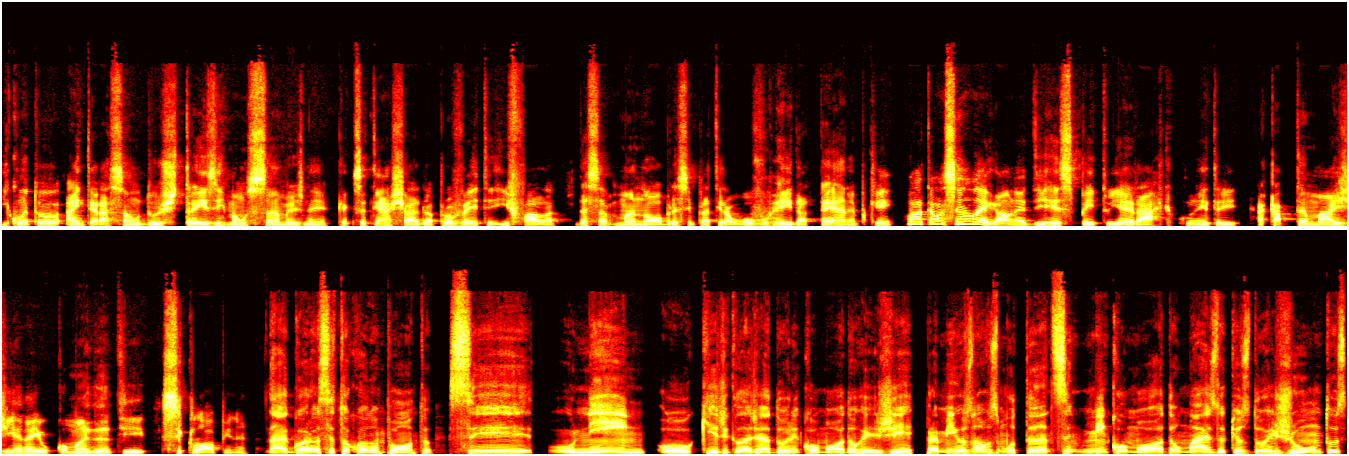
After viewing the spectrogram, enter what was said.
e quanto à interação dos três irmãos Summers, né? O que, é que você tem achado? Aproveita e fala dessa manobra, assim, para tirar o ovo rei da Terra, né? Porque rola até uma cena legal, né? De respeito hierárquico entre a Capitã Magia, né? E o comandante Ciclope, né? Agora você tocou num ponto. Se o Nin, o Kid Gladiador incomodam o Regi, para mim os Novos Mutantes me incomodam mais do que os dois juntos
